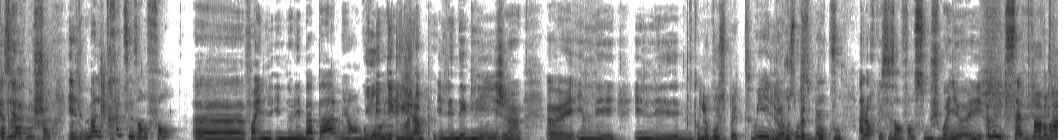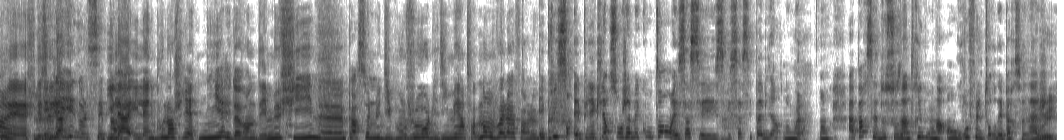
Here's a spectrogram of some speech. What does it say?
veux très dire- ronchon. Il maltraite ses enfants. Euh, Enfin, il, il ne les bat pas, mais en gros, les néglige voilà, un peu. Il les néglige. euh, il les, il les, comment Il rouspète. Oui, il il les rouspète beaucoup. Alors que ses enfants sont joyeux et eux, ils savent En vivre. temps, euh, je suis Et désolée, Gary ne le sait pas. Il a, il a une boulangerie à tenir, il doit vendre des muffins, euh, personne lui dit bonjour, lui dit merde. Enfin, non, voilà, enfin, le... Et puis, son- et puis les clients sont jamais contents et ça c'est et ça c'est pas bien. Donc voilà. Donc à part ces deux sous-intrigues, on a en gros fait le tour des personnages. Oui.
